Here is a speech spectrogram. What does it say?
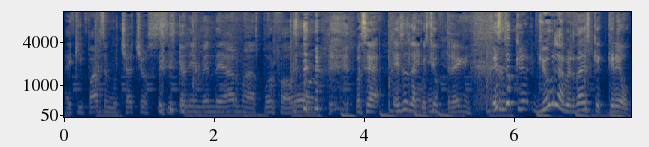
equiparse, muchachos. Si es que alguien vende armas, por favor. o sea, esa es la cuestión. Entreguen. Esto creo- yo la verdad es que creo,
